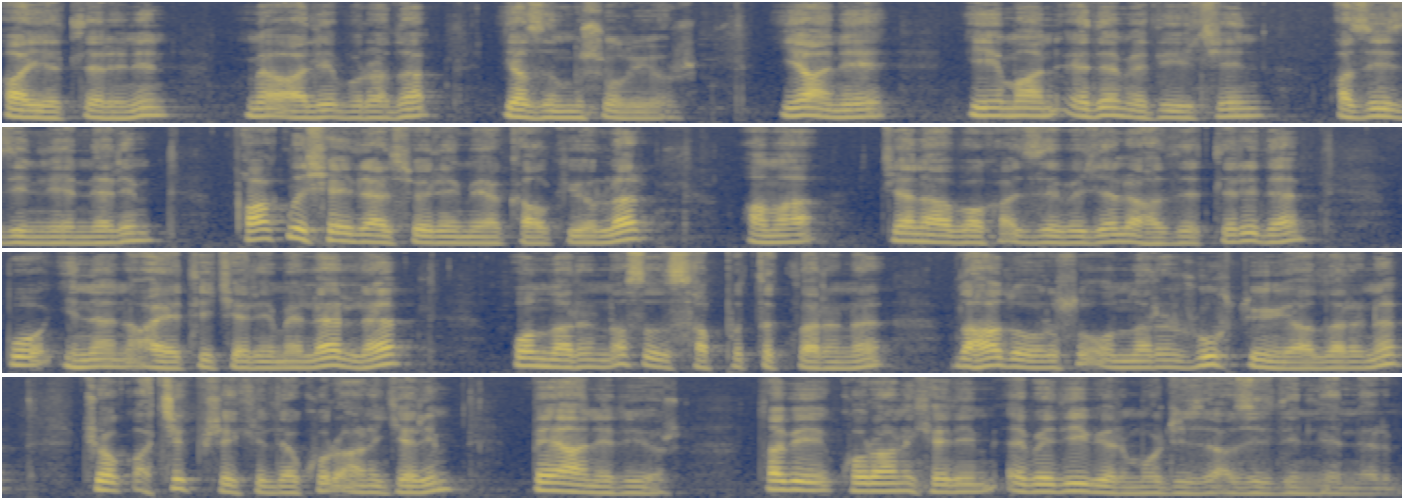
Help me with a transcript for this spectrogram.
ayetlerinin meali burada yazılmış oluyor. Yani iman edemediği için aziz dinleyenlerim farklı şeyler söylemeye kalkıyorlar ama Cenab-ı Hak Azze ve Celle Hazretleri de bu inen ayeti kerimelerle onların nasıl sapıttıklarını, daha doğrusu onların ruh dünyalarını çok açık bir şekilde Kur'an-ı Kerim beyan ediyor. Tabi Kur'an-ı Kerim ebedi bir mucize aziz dinleyenlerim.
